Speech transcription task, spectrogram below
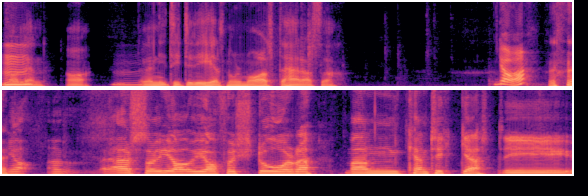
Mm. Ja. Eller ni tyckte det är helt normalt det här alltså. Ja, Ja, eh, alltså jag, jag förstår att man kan tycka att det,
